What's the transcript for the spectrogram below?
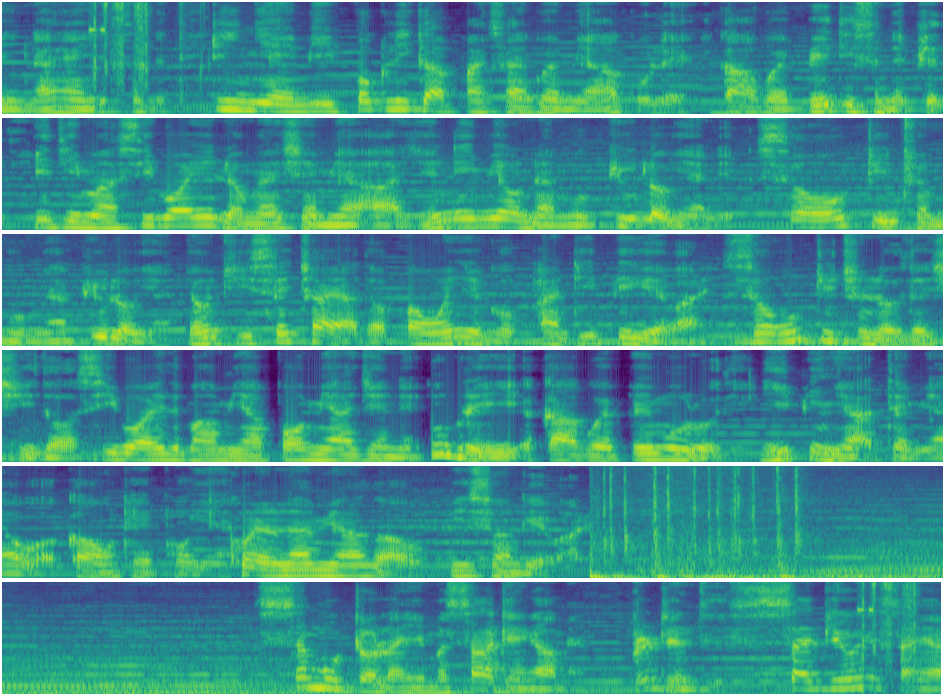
၏နိုင်ငံရေးစနစ်သည်တည်ငြိမ်ပြီးပုဂ္ဂလိကပိုင်ဆိုင်ခွင့်များကိုလည်းအကာအကွယ်ပေးသည့်စနစ်ဖြစ်သည်ဒီဒီမှာစီးပွားရေးလုပ်ငန်းရှင်များအားယင်းနှိမ့်မြုပ်နှံမှုပြုလုပ်ရန်နှင့်စုံတီထွင်မှုများပြုလုပ်ရန်ယုံကြည်စိတ်ချရသောပတ်ဝန်းကျင်ကိုဖန်တီးပေးခဲ့ပါတယ်။စုံတီထွင်လို့စိတ်ရှိသောစီးပွားရေးသမားများပေါ်များခြင်းနှင့်ဥပဒေ၏အကာအကွယ်ပေးမှုတို့သည်ဤပညာအသက်များကိုအကောင့်ထဲပေါ်ရန်ခွင့်လန်းများစွာကိုပြီးစွမ်းခဲ့ပါတယ်။စက်မှုတော်လှန်ရေးမစတင်ကမှ ဗြိတိန်သည်စိုက်ပျိုးရေးဆိုင်ရာ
